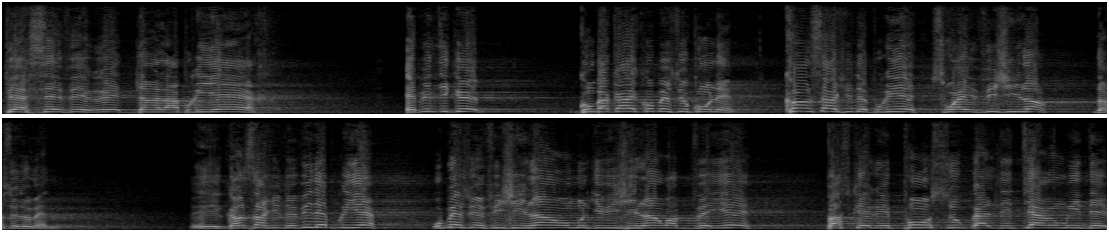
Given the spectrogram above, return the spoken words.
persévérer dans la prière. Et puis il dit que, qu'on besoin qu'on est, quand il s'agit de prier, soyez vigilants dans ce domaine. Et quand il s'agit de vie de prière, vous besoin vigilant, au monde qui est vigilant, on va veiller, parce que réponse vous déterminer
